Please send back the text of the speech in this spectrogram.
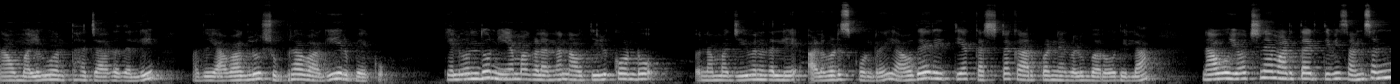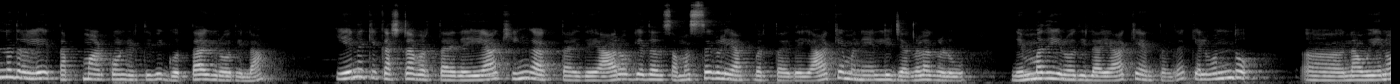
ನಾವು ಮಲಗುವಂತಹ ಜಾಗದಲ್ಲಿ ಅದು ಯಾವಾಗಲೂ ಶುಭ್ರವಾಗಿ ಇರಬೇಕು. ಕೆಲವೊಂದು ನಿಯಮಗಳನ್ನು ನಾವು ತಿಳ್ಕೊಂಡು ನಮ್ಮ ಜೀವನದಲ್ಲಿ ಅಳವಡಿಸ್ಕೊಂಡ್ರೆ ಯಾವುದೇ ರೀತಿಯ ಕಷ್ಟ ಕಾರ್ಪಣ್ಯಗಳು ಬರೋದಿಲ್ಲ. ನಾವು ಯೋಚನೆ ಮಾಡ್ತಾ ಇರ್ತೀವಿ ಸಣ್ಣ ಸಣ್ಣದರಲ್ಲಿ ತಪ್ಪು ಮಾಡ್ಕೊಂಡಿರ್ತೀವಿ, ಗೊತ್ತಾಗಿರೋದಿಲ್ಲ. ಏನಕ್ಕೆ ಕಷ್ಟ ಬರ್ತಾ ಇದೆ, ಯಾಕೆ ಹಿಂಗೆ ಆಗ್ತಾ ಇದೆ, ಆರೋಗ್ಯದ ಸಮಸ್ಯೆಗಳು ಯಾಕೆ ಬರ್ತಾ ಇದೆ, ಯಾಕೆ ಮನೆಯಲ್ಲಿ ಜಗಳಗಳು, ನೆಮ್ಮದಿ ಇರೋದಿಲ್ಲ, ಯಾಕೆ ಅಂತಂದರೆ ಕೆಲವೊಂದು ನಾವು ಏನೋ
